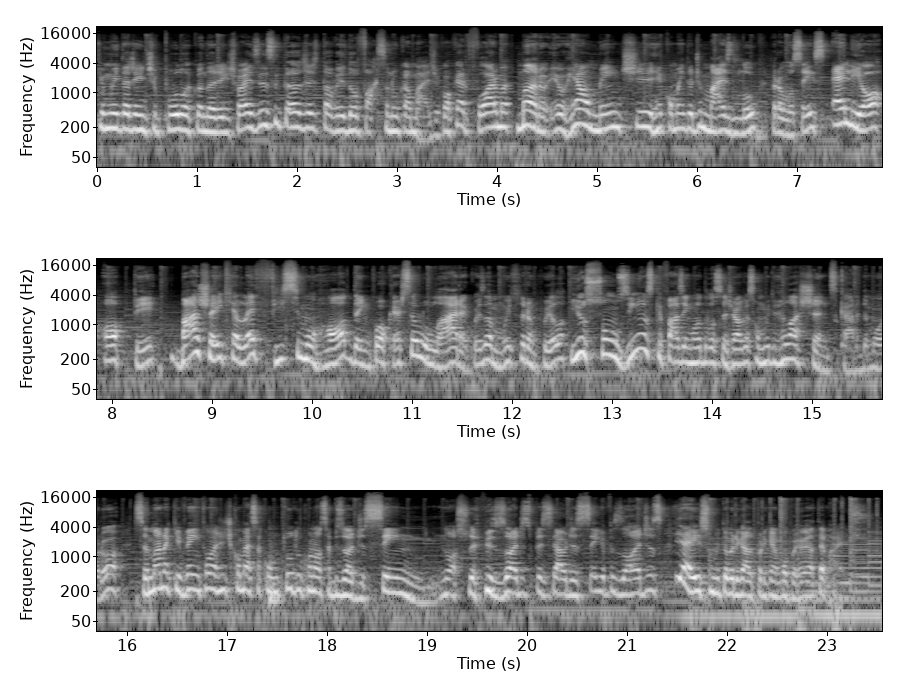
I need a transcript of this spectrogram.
que muita gente pula quando a gente faz isso, então a gente talvez não faça nunca mais. De qualquer forma, mano, eu realmente recomendo demais Loop para vocês, L-O-O-P. Baixa aí que é levíssimo, roda em qualquer celular, é coisa muito tranquila. E os sonzinhos que fazem quando você joga são muito relaxantes, cara, demorou? Semana que vem, então, a gente começa com tudo com o nosso episódio 100, nosso episódio especial de 100 episódios. E é isso, muito obrigado por quem acompanhou e até mais.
